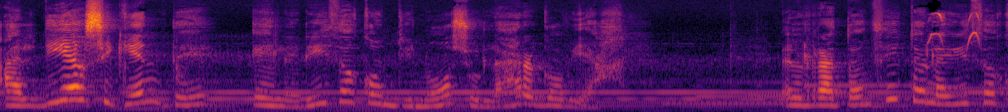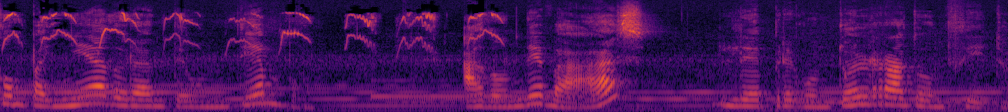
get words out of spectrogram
Al día siguiente, el erizo continuó su largo viaje. El ratoncito le hizo compañía durante un tiempo. ¿A dónde vas? le preguntó el ratoncito.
